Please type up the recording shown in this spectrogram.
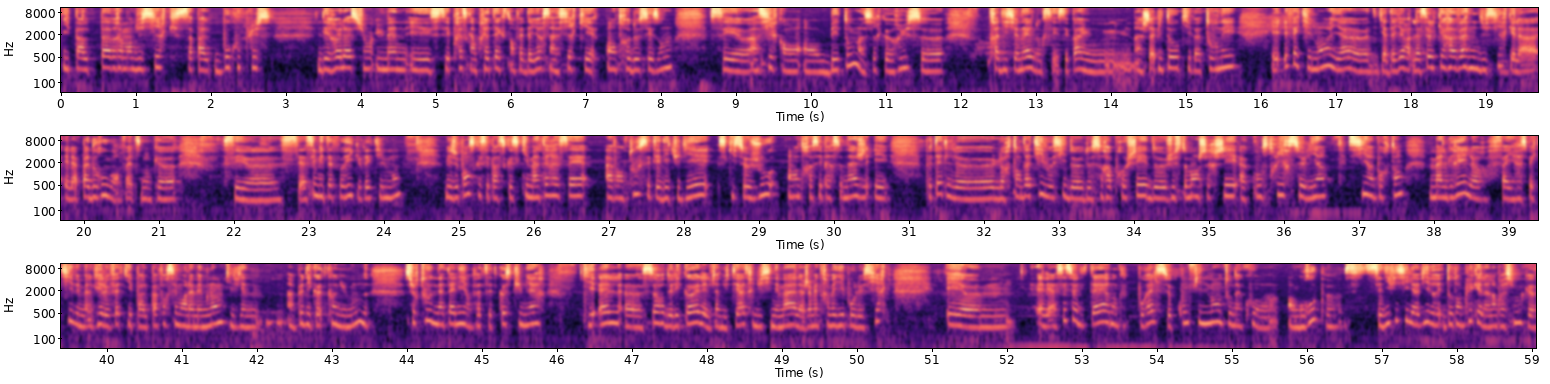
il parle pas vraiment du cirque, ça parle beaucoup plus des relations humaines et c'est presque un prétexte en fait. D'ailleurs, c'est un cirque qui est entre deux saisons. C'est euh, un cirque en, béton, un cirque russe euh, traditionnel, donc c'est pas un chapiteau qui va tourner. Et effectivement, il y a, euh, il y a d'ailleurs la seule caravane du cirque, elle a, pas de roue en fait. C'est euh, c'est assez métaphorique, effectivement. Mais je pense que c'est parce que ce qui m'intéressait avant tout, c'était d'étudier ce qui se joue entre ces personnages et peut-être le, leur tentative aussi de, se rapprocher, de justement chercher à construire ce lien si important, malgré leurs failles respectives et malgré le fait qu'ils parlent pas forcément la même langue, qu'ils viennent un peu des quatre coins du monde. Surtout Nathalie, en fait, cette costumière qui, elle, euh, sort de l'école, elle vient du théâtre et du cinéma, elle a jamais travaillé pour le cirque. Et euh, elle est assez solitaire, donc pour elle, ce confinement tout d'un coup en, en groupe, c'est difficile à vivre, d'autant plus qu'elle a l'impression que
